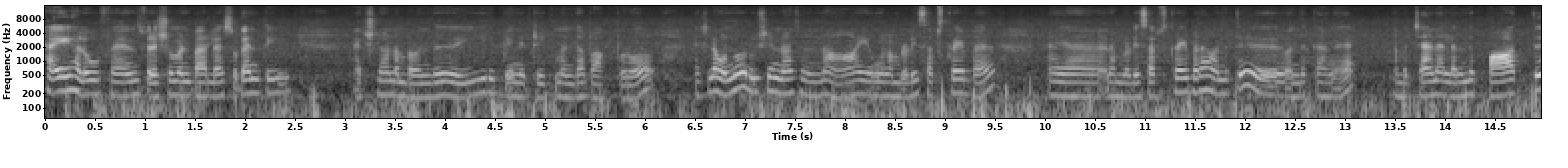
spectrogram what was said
Hi hello friends fresh woman parlour Suganthi ஆக்சுவலாக நம்ம வந்து ஈரப்பெண்ணு ட்ரீட்மெண்ட் தான் பார்க்க போகிறோம் ஆக்சுவலாக இன்னொரு விஷயம் என்ன சொல்லணும்னா இவங்க நம்மளுடைய சப்ஸ்கிரைபர் நம்மளுடைய சப்ஸ்கிரைபராக வந்துட்டு வந்திருக்காங்க. நம்ம சேனல்லேருந்து பார்த்து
